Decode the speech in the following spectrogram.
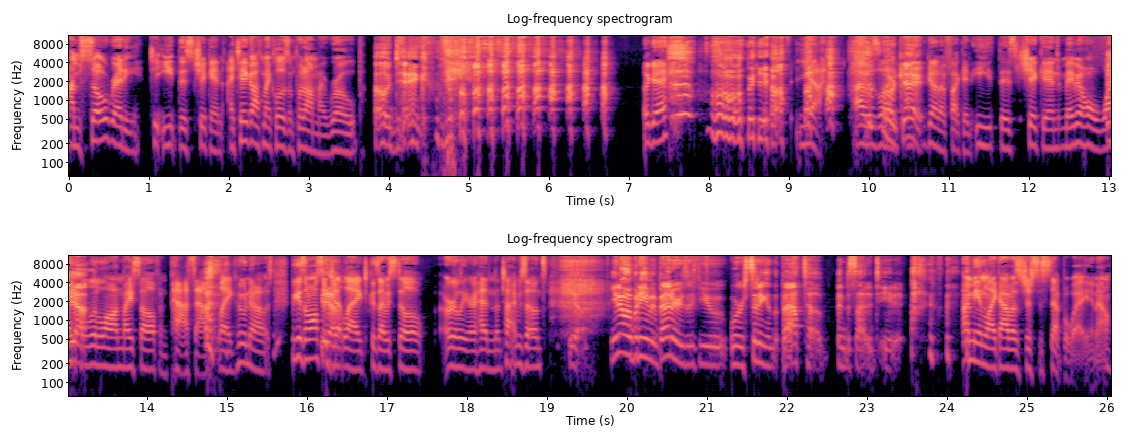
I'm so ready to eat this chicken. I take off my clothes and put on my robe. Oh, dang. Okay. oh, yeah. Yeah. I was like, Okay. I'm gonna fucking eat this chicken. Maybe I'll wipe Yeah. a little on myself and pass out. Like, who knows? Because I'm also Yeah. jet lagged because I was still earlier ahead in the time zones. Yeah. You know what would be even better is if you were sitting in the bathtub and decided to eat it. I mean, like I was just a step away, you know.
